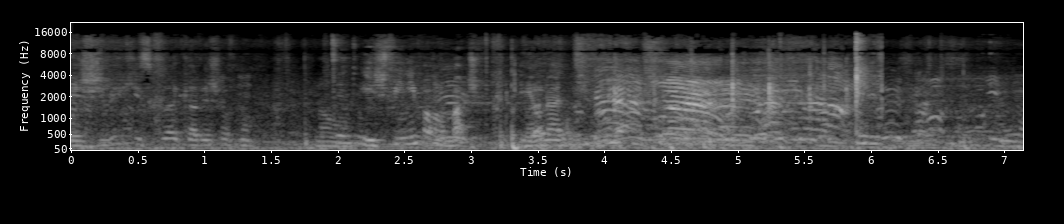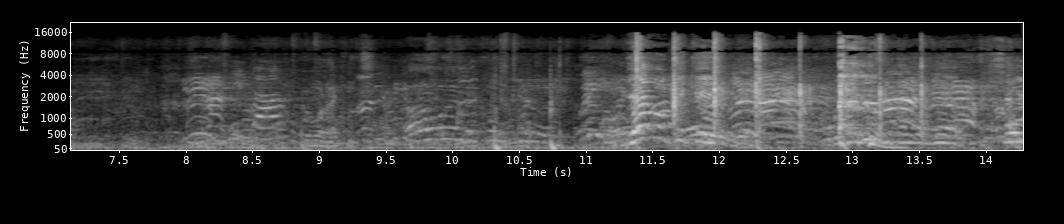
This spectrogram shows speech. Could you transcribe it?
Et j'ai vu qu'il se claque à l'échauffement. Et je finis par le match. Et on a 10 minutes. Et voilà, qui tire. Bien mon kéké C'est. C'est.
